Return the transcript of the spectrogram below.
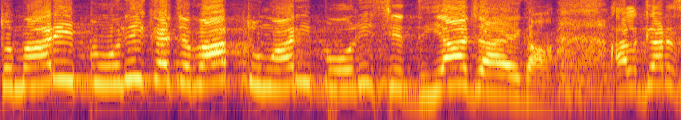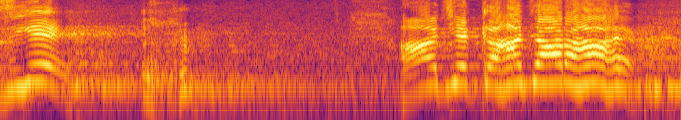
तुम्हारी बोली का जवाब तुम्हारी बोली से दिया जाएगा। अलगर्ज ये, आज ये कहाँ जा रहा है?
